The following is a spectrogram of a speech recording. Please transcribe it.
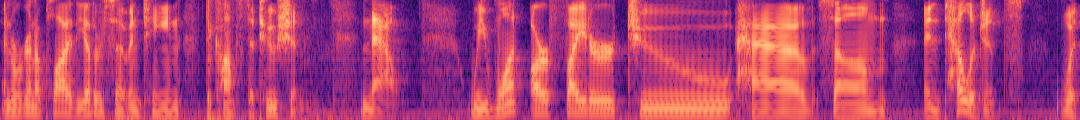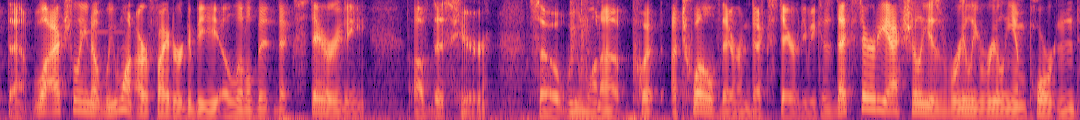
and we're going to apply the other 17 to constitution. Now we want our fighter to have some intelligence with them. Well, actually, no, we want our fighter to be a little bit dexterity of this here. So we want to put a 12 there in dexterity because dexterity actually is really really important.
